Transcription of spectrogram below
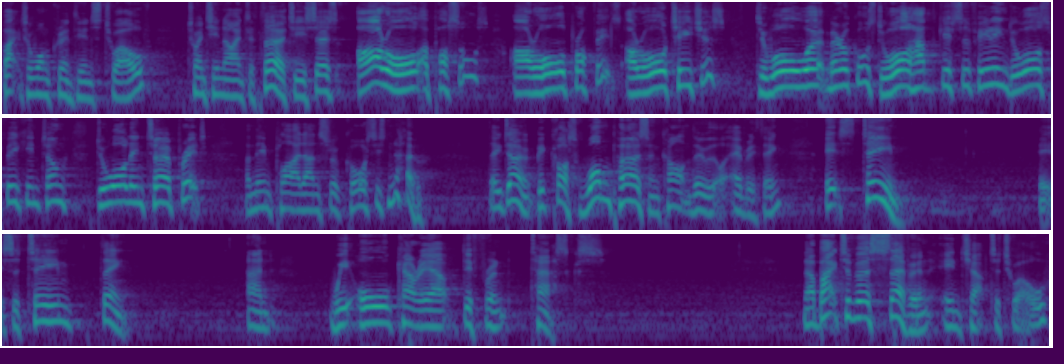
Back to 1 Corinthians 12, 29 to 30, he says, Are all apostles? Are all prophets? Are all teachers? Do all work miracles? Do all have gifts of healing? Do all speak in tongues? Do all interpret? And the implied answer, of course, is no, they don't, because one person can't do everything. It's team. It's a team thing. And we all carry out different tasks. Now, back to verse 7 in chapter 12.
